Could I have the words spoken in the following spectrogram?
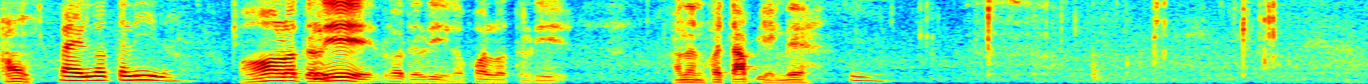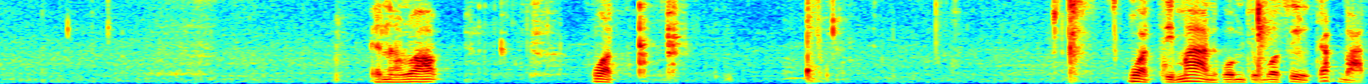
เอ้าใบลอตเตอรี่น่ะอ๋อลอตเตอรี่ลอตเตอรี่ก็พ่อลอตเตอรี่ อันนั้นเขาจับเองเด้อืมเป็นนั้นว่าหวด หวดสีมาเนี่ยผมจะบ่ซื้อจักบาท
